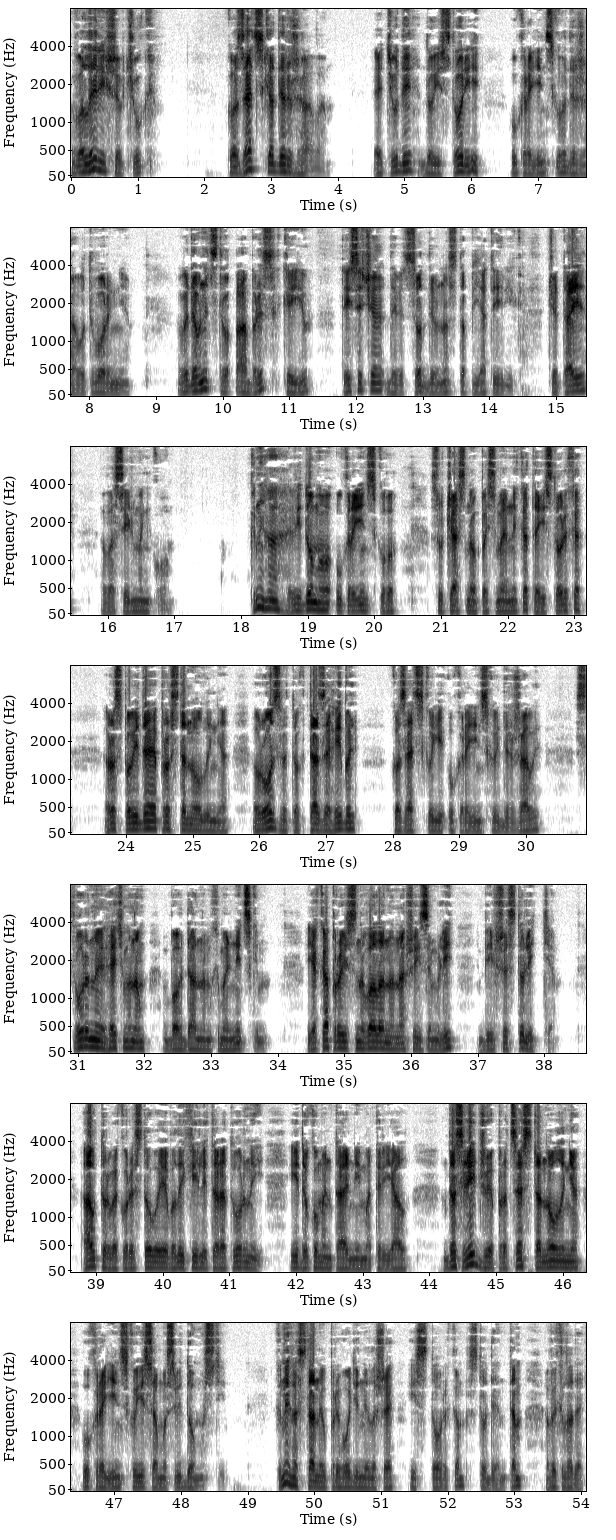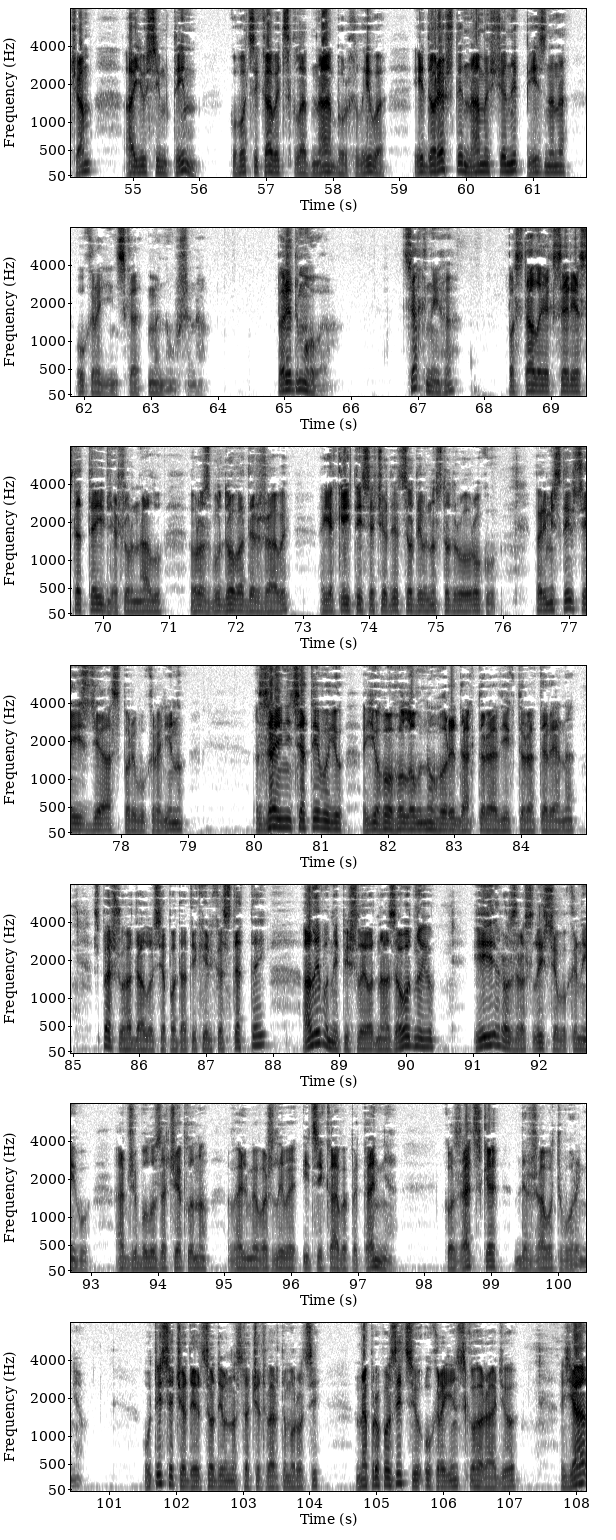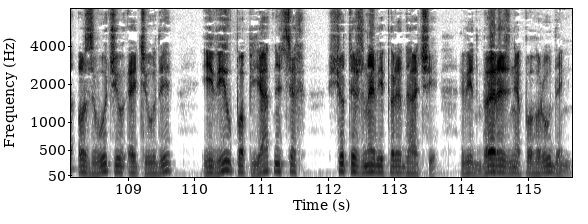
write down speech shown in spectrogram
Валерій Шевчук Козацька держава. Етюди до історії українського державотворення. Видавництво Абрис Київ 1995 рік. Читає Василь Манько. Книга відомого українського сучасного письменника та історика розповідає про становлення, розвиток та загибель козацької української держави, створеної гетьманом Богданом Хмельницьким, яка проіснувала на нашій землі більше століття. Автор використовує великий літературний і документальний матеріал, досліджує процес становлення української самосвідомості. Книга стане в пригоді не лише історикам, студентам, викладачам, а й усім тим, кого цікавить складна, бурхлива і, до решти, нами ще не пізнана українська минувшина. Передмова. Ця книга постала як серія статей для журналу Розбудова держави, який 1992 року перемістився із діаспори в Україну. За ініціативою його головного редактора Віктора Терена. Спершу гадалося подати кілька статей, але вони пішли одна за одною і розрослися в книгу, адже було зачеплено вельми важливе і цікаве питання козацьке державотворення. У 1994 році на пропозицію Українського радіо я озвучив етюди і вів по п'ятницях щотижневі передачі від березня по грудень,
